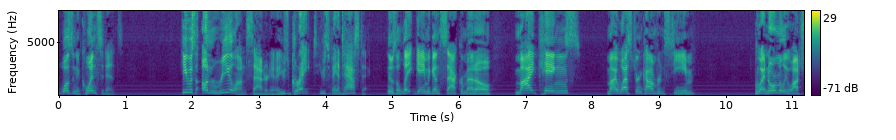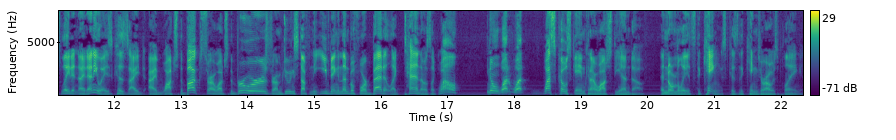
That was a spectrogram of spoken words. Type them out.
wasn't a coincidence. He was unreal on Saturday. He was great. He was fantastic. It was a late game against Sacramento. My Kings, my Western Conference team, who I normally watch late at night anyways, because I, I watch the Bucks or I watch the Brewers or I'm doing stuff in the evening. And then before bed at like 10, I was like, well, you know, what, what West Coast game can I watch the end of? And normally it's the Kings because the Kings are always playing at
